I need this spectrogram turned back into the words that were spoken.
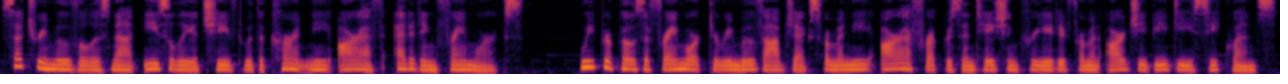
Such removal is not easily achieved with the current NERF editing frameworks. We propose a framework to remove objects from a NERF representation created from an RGBD sequence.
